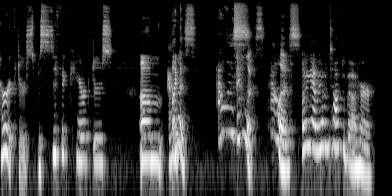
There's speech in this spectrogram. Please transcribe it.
characters, specific characters? Um, like Alice, Alice. Alice. Oh yeah, we haven't talked about her.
